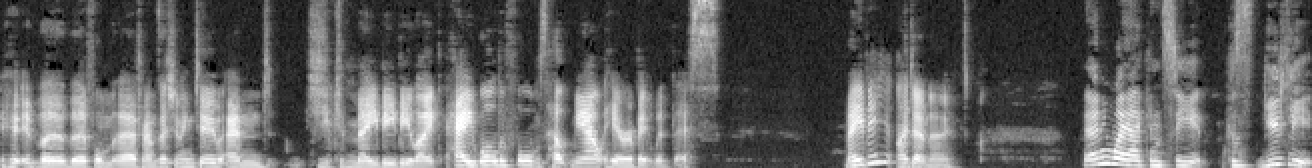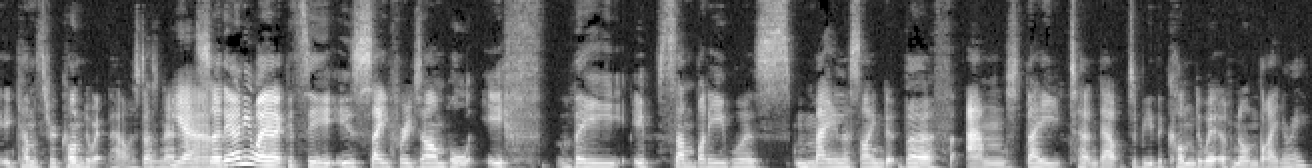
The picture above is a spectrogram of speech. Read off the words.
the the form that they're transitioning to, and you could maybe be like, "Hey, World of Forms, help me out here a bit with this." Maybe I don't know. The only way I can see it, because usually it comes through conduit powers, doesn't it? Yeah. So the only way I could see is, say, for example, if the if somebody was male assigned at birth and they turned out to be the conduit of non-binary,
